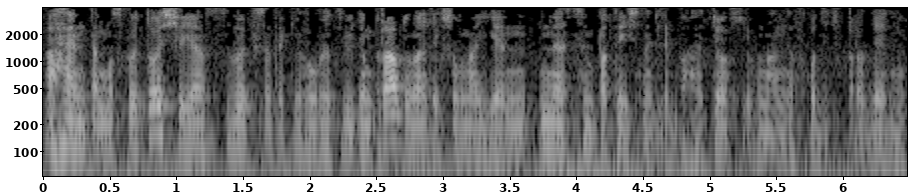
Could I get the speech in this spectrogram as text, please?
агента Москви тощо. Я звик все-таки говорити людям правду, навіть якщо вона є не симпатична для багатьох і вона не входить в парадигму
